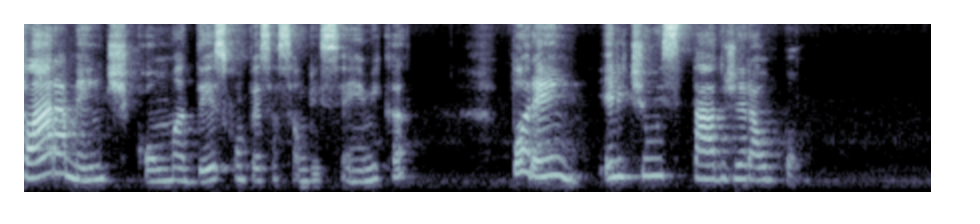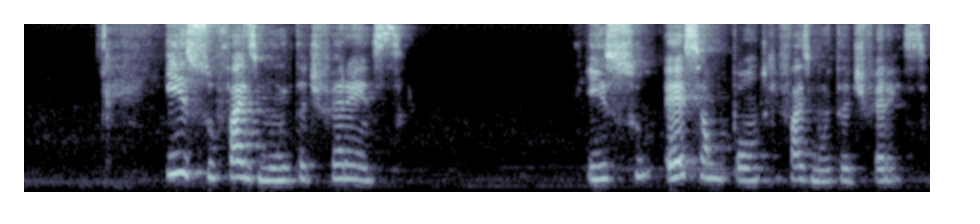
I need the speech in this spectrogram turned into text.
claramente com uma descompensação glicêmica, porém, ele tinha um estado geral bom. Isso faz muita diferença. Isso, esse é um ponto que faz muita diferença.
